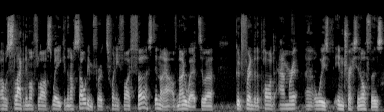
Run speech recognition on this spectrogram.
I was slagging him off last week, and then I sold him for a 25 first, didn't I? Out of nowhere to a good friend of the pod, Amrit. Uh, always interesting offers.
